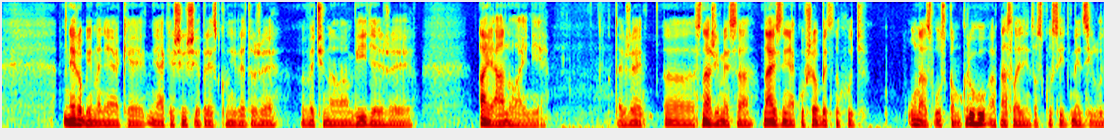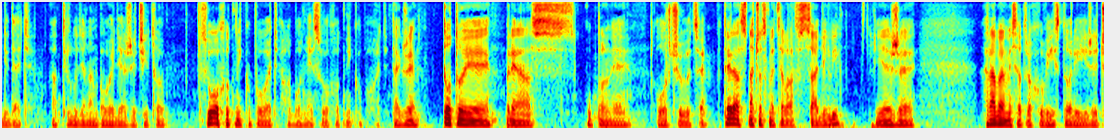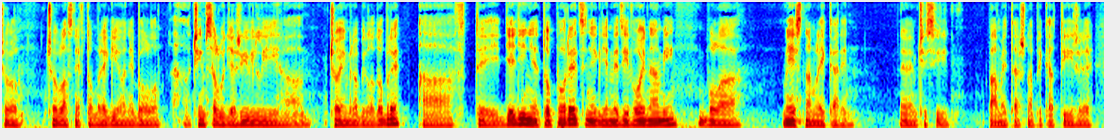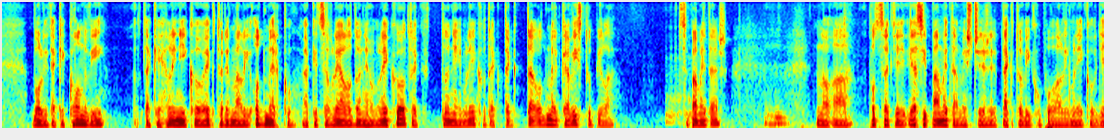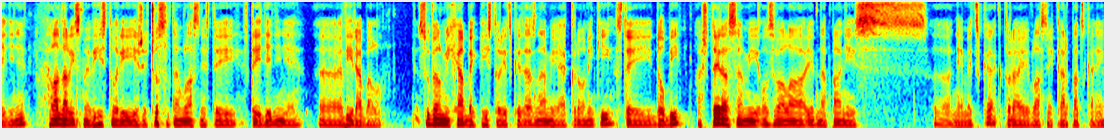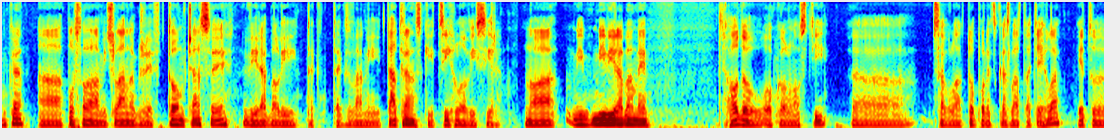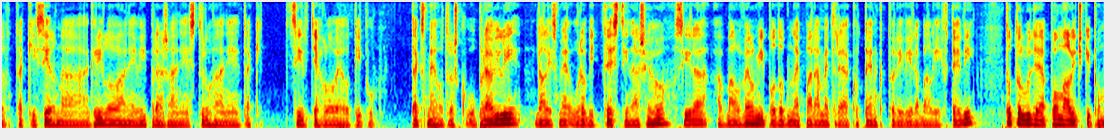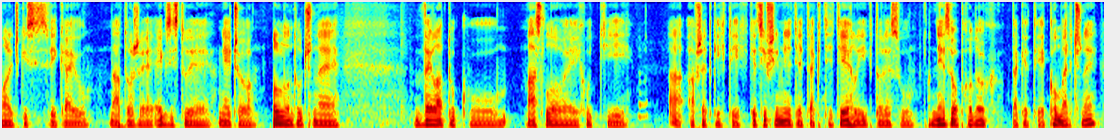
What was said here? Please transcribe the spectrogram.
Nerobíme nejaké, nejaké širšie prieskumy, pretože väčšina vám vyjde, že aj áno, aj nie. Takže e, snažíme sa nájsť nejakú všeobecnú chuť u nás v úzkom kruhu a následne to skúsiť medzi ľudí dať. A tí ľudia nám povedia, že či to sú ochotní kupovať alebo nie sú ochotní kupovať. Takže toto je pre nás úplne určujúce. Teraz, na čo sme celá vsadili, je, že Hrabajme sa trochu v histórii, že čo, čo vlastne v tom regióne bolo, čím sa ľudia živili a čo im robilo dobre. A v tej dedine Toporec, niekde medzi vojnami, bola miestna mliekareň. Neviem, či si pamätáš napríklad ty, že boli také konvy, také hliníkové, ktoré mali odmerku. A keď sa vlialo do neho mlieko, tak do nej mlieko, tak, tak tá odmerka vystúpila. Si pamätáš? Mm-hmm. No a v podstate ja si pamätám ešte, že takto vykupovali mlieko v dedine. Hľadali sme v histórii, že čo sa tam vlastne v tej, v tej dedine e, vyrábalo. Sú veľmi chábe historické záznamy a kroniky z tej doby. Až teraz sa mi ozvala jedna pani z e, Nemecka, ktorá je vlastne karpatská Nemka a poslala mi článok, že v tom čase vyrábali tak, tzv. tatranský cihlový syr. No a my, my vyrábame s hodou okolností sa volá Toporecká zlatá tehla. Je to taký sír na grilovanie, vypražanie, strúhanie, taký sír tehlového typu. Tak sme ho trošku upravili, dali sme urobiť testy našeho síra a mal veľmi podobné parametre ako ten, ktorý vyrábali vtedy. Toto ľudia pomaličky, pomaličky si zvykajú na to, že existuje niečo plnotučné, veľa tuku, maslovej chuti, a, a všetkých tých. Keď si všimnete, tak tie tehly, ktoré sú dnes v obchodoch, také tie komerčné,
